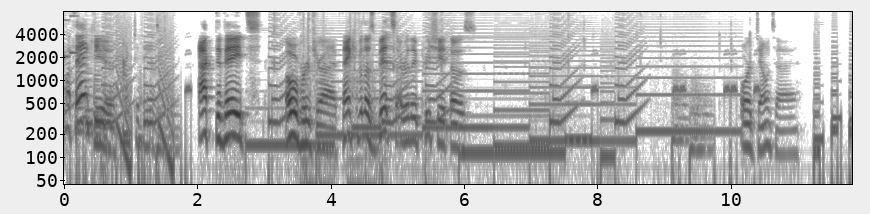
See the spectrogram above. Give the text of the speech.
Well, thank you. Activate. Activate overdrive. Thank you for those bits. I really appreciate those. Don't I? Oh,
